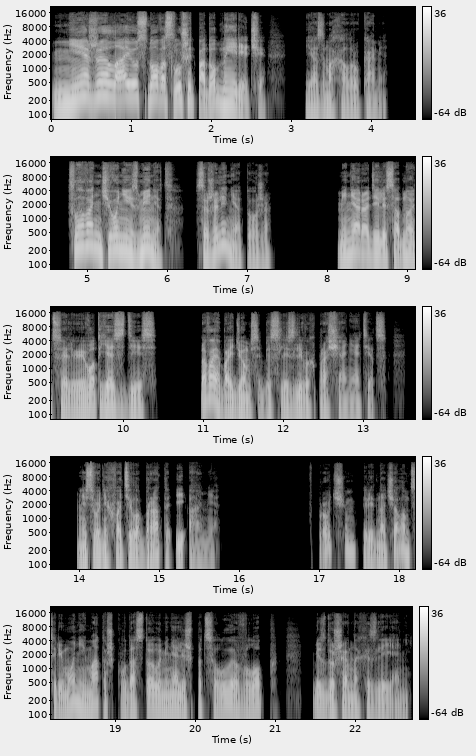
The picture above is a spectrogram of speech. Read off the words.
«Не желаю снова слушать подобные речи», — я замахал руками. «Слова ничего не изменят, сожаления тоже. Меня родили с одной целью, и вот я здесь. Давай обойдемся без слезливых прощаний, отец. Мне сегодня хватило брата и Ами». Впрочем, перед началом церемонии матушка удостоила меня лишь поцелуя в лоб без душевных излияний.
